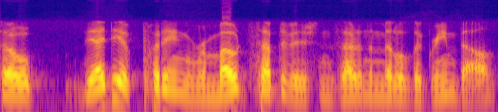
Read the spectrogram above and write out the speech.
So the idea of putting remote subdivisions out in the middle of the green belt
